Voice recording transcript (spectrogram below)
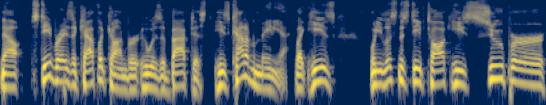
Now, Steve Ray is a Catholic convert who was a Baptist. He's kind of a maniac. Like he is, when you listen to Steve talk, he's super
